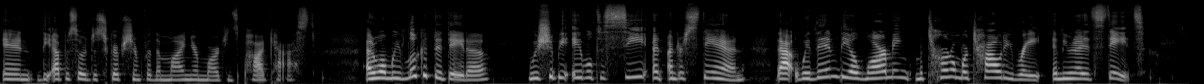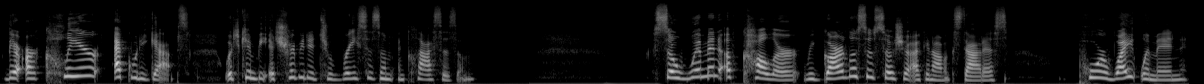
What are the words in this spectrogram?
in the episode description for the Mind Your Margins podcast. And when we look at the data, we should be able to see and understand that within the alarming maternal mortality rate in the United States, there are clear equity gaps which can be attributed to racism and classism. So, women of color, regardless of socioeconomic status, poor white women,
